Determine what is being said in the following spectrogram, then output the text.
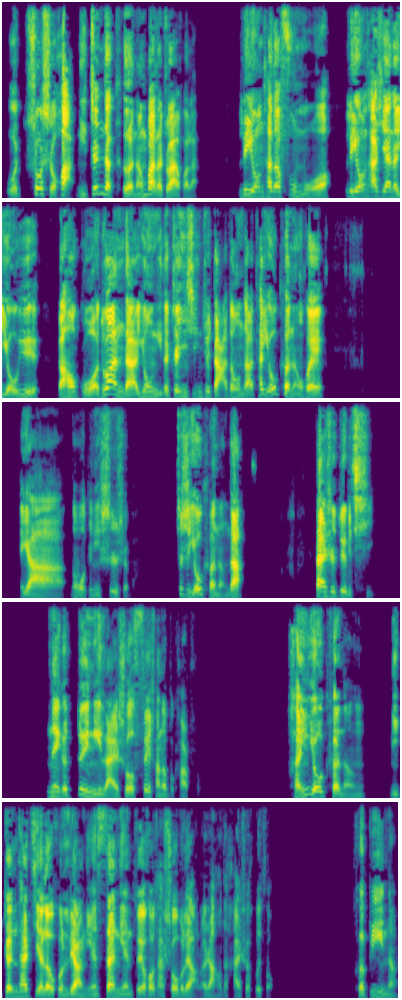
我说实话，你真的可能把他拽回来，利用他的父母，利用他现在的犹豫，然后果断的用你的真心去打动他，他有可能会。哎呀，那我跟你试试吧，这是有可能的，但是对不起，那个对你来说非常的不靠谱，很有可能你跟他结了婚两年三年，最后他受不了了，然后他还是会走，何必呢？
